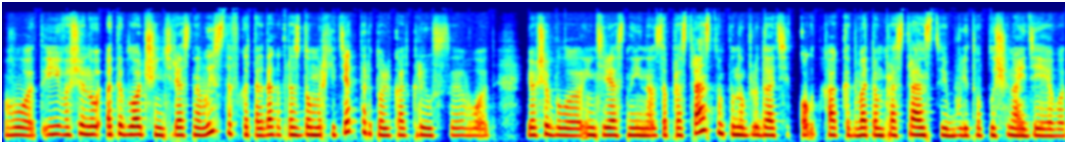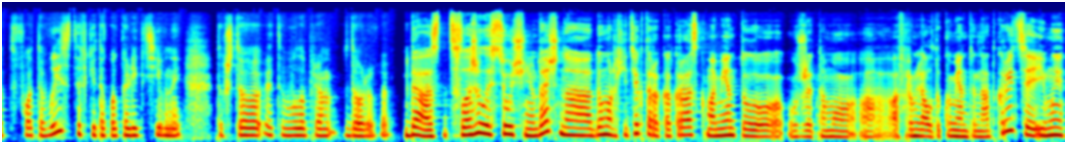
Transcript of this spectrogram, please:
Вот. И вообще, ну, это была очень интересная выставка. Тогда как раз Дом архитектора только открылся. Вот. И вообще было интересно и за пространством понаблюдать, как в этом пространстве будет воплощена идея вот фотовыставки такой коллективной. Так что это было прям здорово. Да, сложилось все очень удачно. Дом архитектора как раз к моменту уже тому а, оформлял документы на открытие, и мы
